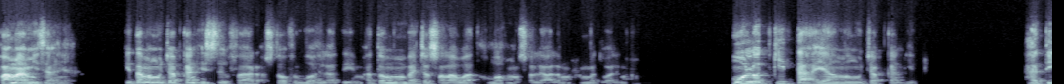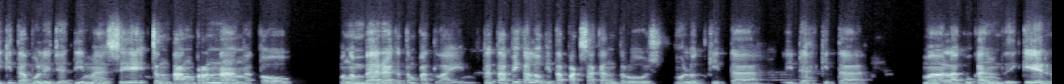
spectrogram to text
Pama misalnya, kita mengucapkan istighfar, astagfirullahaladzim, atau membaca salawat, Allahumma salli ala Muhammad wa Muhammad. Mulut kita yang mengucapkan itu. Hati kita boleh jadi masih centang perenang atau mengembara ke tempat lain. Tetapi kalau kita paksakan terus mulut kita, lidah kita melakukan zikir,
